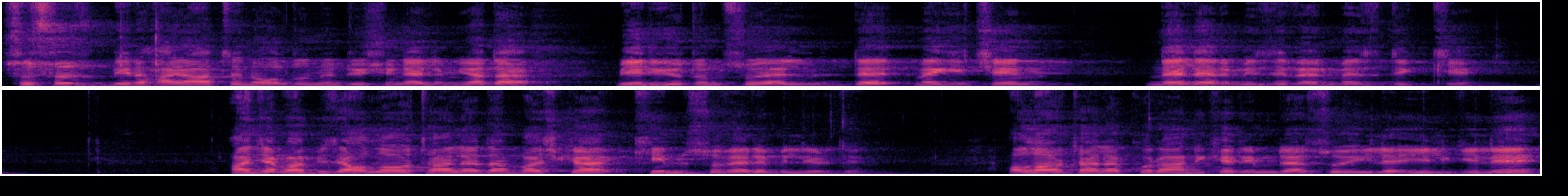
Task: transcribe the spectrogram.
Susuz bir hayatın olduğunu düşünelim ya da bir yudum su elde etmek için nelerimizi vermezdik ki? Acaba bize Allahu Teala'dan başka kim su verebilirdi? Allahu Teala Kur'an-ı Kerim'de su ile ilgili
